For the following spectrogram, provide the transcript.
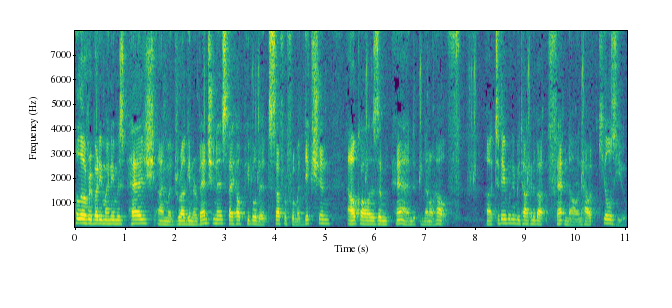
Hello, everybody. My name is Pej. I'm a drug interventionist. I help people that suffer from addiction, alcoholism, and mental health. Uh, today, we're going to be talking about fentanyl and how it kills you,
